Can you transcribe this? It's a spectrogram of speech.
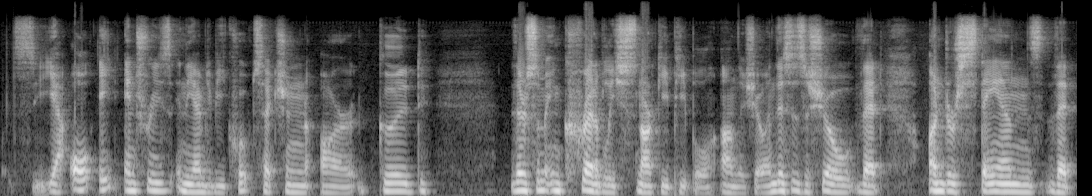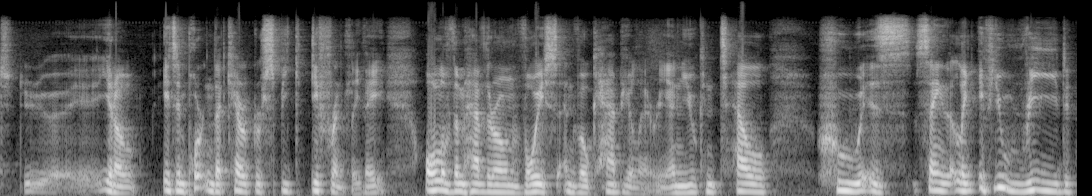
let's see, yeah, all eight entries in the IMDb quote section are good. There's some incredibly snarky people on the show, and this is a show that understands that, you know, it's important that characters speak differently. They, all of them have their own voice and vocabulary, and you can tell who is saying that like if you read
